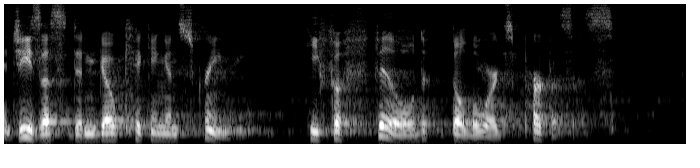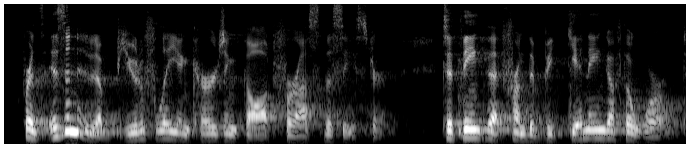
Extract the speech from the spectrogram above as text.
And Jesus didn't go kicking and screaming, he fulfilled the Lord's purposes. Friends, isn't it a beautifully encouraging thought for us this Easter to think that from the beginning of the world,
